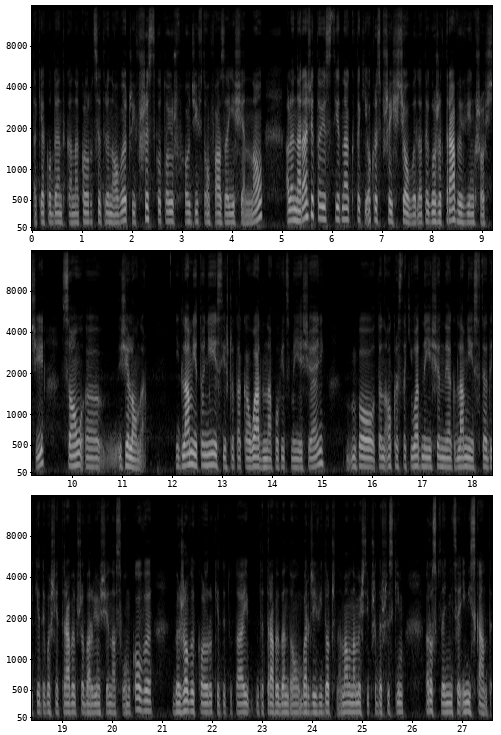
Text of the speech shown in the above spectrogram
tak jak odętka na kolor cytrynowy, czyli wszystko to już wchodzi w tą fazę jesienną. Ale na razie to jest jednak taki okres przejściowy, dlatego że trawy w większości są e, zielone. I dla mnie to nie jest jeszcze taka ładna, powiedzmy, jesień, bo ten okres taki ładny jesienny, jak dla mnie, jest wtedy, kiedy właśnie trawy przebarwią się na słomkowy, beżowy kolor, kiedy tutaj te trawy będą bardziej widoczne. Mam na myśli przede wszystkim rozplenice i miskanty.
